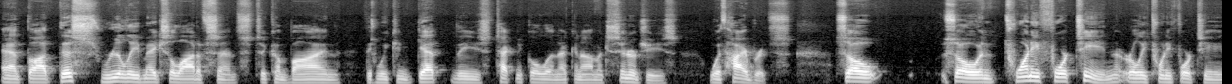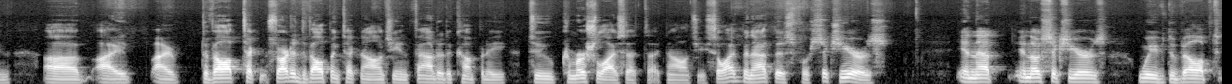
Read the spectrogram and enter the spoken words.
and thought this really makes a lot of sense to combine. These. We can get these technical and economic synergies with hybrids. So, so in 2014, early 2014, uh, I, I developed tech, started developing technology and founded a company to commercialize that technology. So I've been at this for six years. In that, in those six years, we've developed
